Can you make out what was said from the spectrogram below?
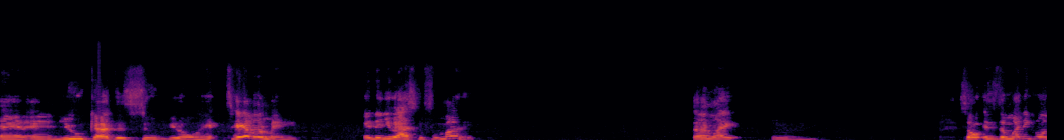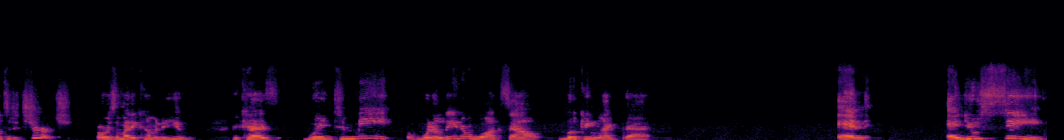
And and you got this suit, you know, tailor made, and then you asking for money. And I'm like, mm. so is the money going to the church or is money coming to you? Because when to me, when a leader walks out looking like that, and and you see,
